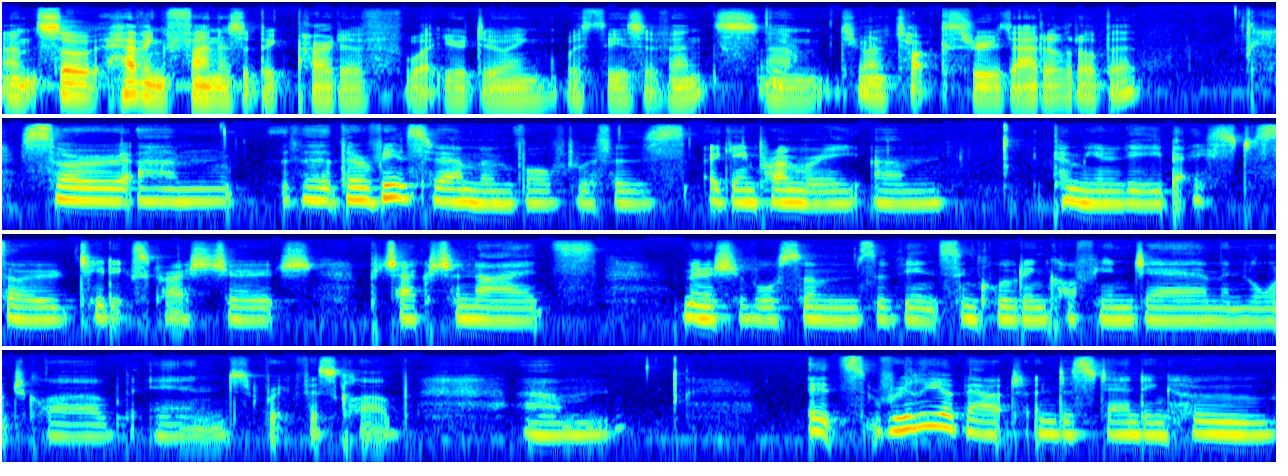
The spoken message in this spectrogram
Um, so having fun is a big part of what you're doing with these events. Yeah. Um, Do you want to talk through that a little bit? So um, the the events that I'm involved with is again primary um, community based. So TEDx Christchurch, PechaKucha Nights, Ministry of Awesome's events, including Coffee and Jam and Launch Club and Breakfast Club. Um, it's really about understanding who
